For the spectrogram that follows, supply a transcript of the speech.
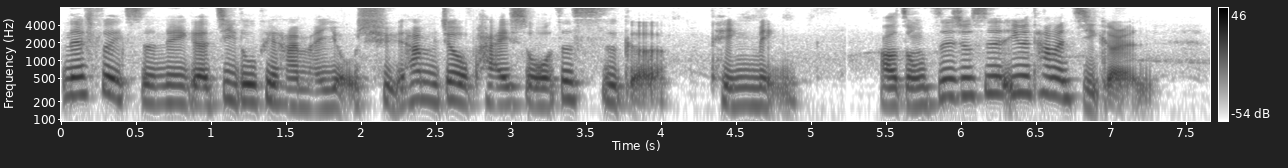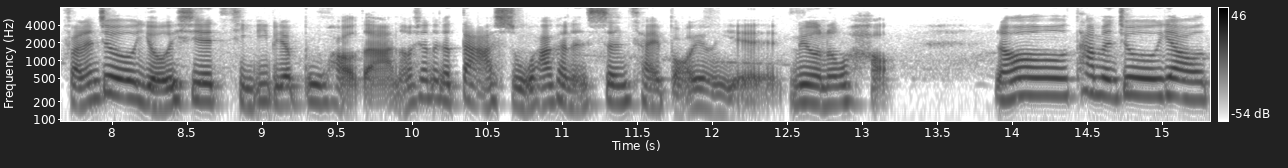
Netflix 的那个纪录片还蛮有趣，他们就拍说这四个平民，好，总之就是因为他们几个人，反正就有一些体力比较不好的啊，然后像那个大叔，他可能身材保养也没有那么好，然后他们就要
